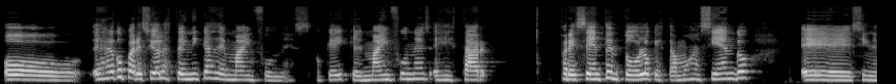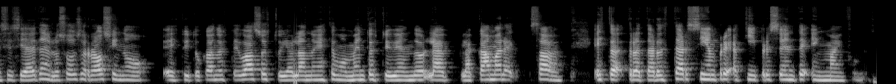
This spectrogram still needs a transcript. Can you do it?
o es algo parecido a las técnicas de mindfulness, ¿ok? Que el mindfulness es estar presente en todo lo que estamos haciendo eh, sin necesidad de tener los ojos cerrados, sino estoy tocando este vaso, estoy hablando en este momento, estoy viendo la, la cámara, ¿saben? tratar de estar siempre aquí presente en mindfulness.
